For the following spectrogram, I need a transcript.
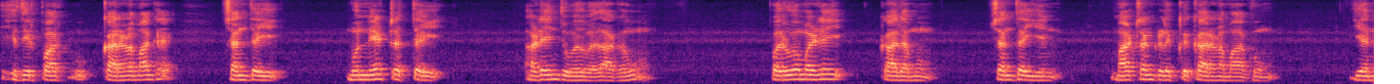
எதிர்பார்ப்பு காரணமாக சந்தை முன்னேற்றத்தை அடைந்து வருவதாகவும் பருவமழை காலமும் சந்தையின் மாற்றங்களுக்கு காரணமாகும் என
